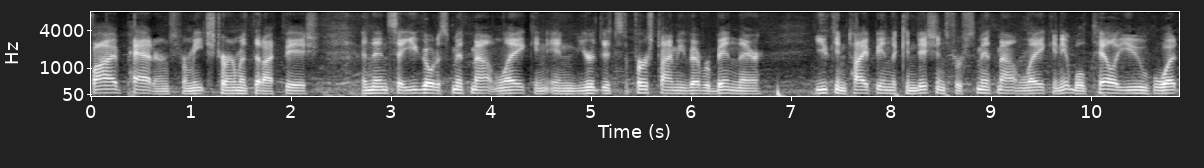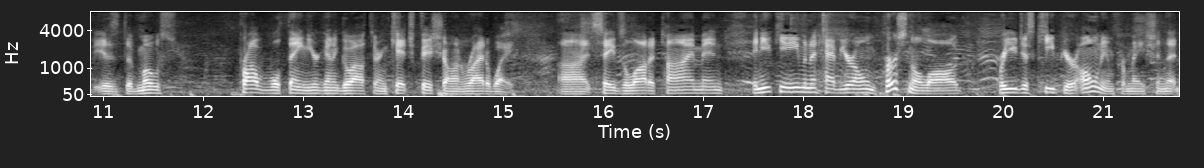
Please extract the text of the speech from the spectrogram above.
five patterns from each tournament that I fish, and then say you go to Smith Mountain Lake and, and you're it's the first time you've ever been there you can type in the conditions for Smith Mountain Lake and it will tell you what is the most probable thing you're going to go out there and catch fish on right away. Uh, it saves a lot of time, and, and you can even have your own personal log where you just keep your own information that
